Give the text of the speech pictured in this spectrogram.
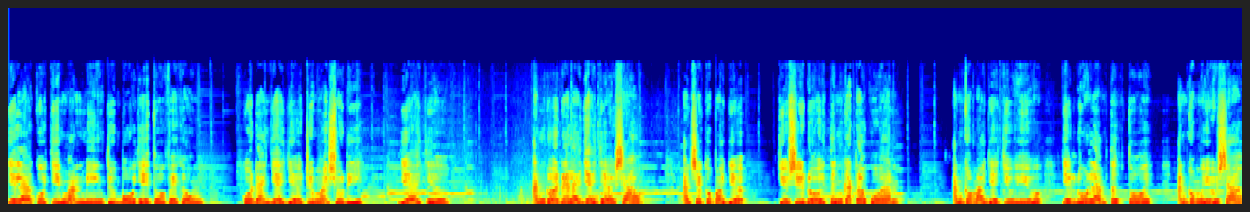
Vậy là cô chỉ mạnh miệng tuyên bố vậy thôi phải không? Cô đang giả vờ trước mặt Sony. Giả vờ? Anh gọi đây là giả vờ sao? Anh sẽ có bao giờ chịu sửa đổi tính cách đó của anh? Anh không bao giờ chịu hiểu và luôn làm tức tôi. Anh không hiểu sao?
